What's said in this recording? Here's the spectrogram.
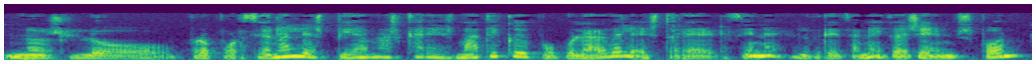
nos lo proporciona el espía más carismático y popular de la historia del cine, el británico James Bond,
